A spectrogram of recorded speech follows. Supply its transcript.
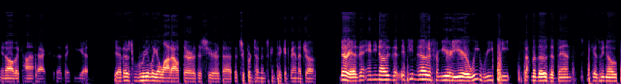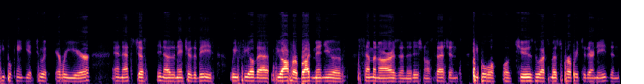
and all the contacts that they can get. Yeah, there's really a lot out there this year that the superintendents can take advantage of. There is, and, and you know, if you notice from year to year, we repeat some of those events because we know people can't get to it every year, and that's just, you know, the nature of the beast. We feel that if you offer a broad menu of seminars and additional sessions, people will, choose what's most appropriate to their needs and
